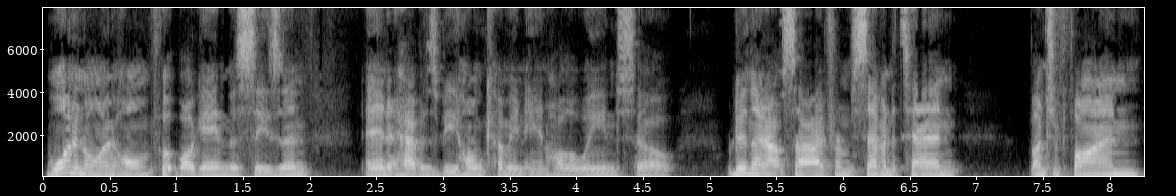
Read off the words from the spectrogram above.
one and only home football game this season, and it happens to be homecoming and Halloween. So we're doing that outside from 7 to 10. Bunch of fun,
